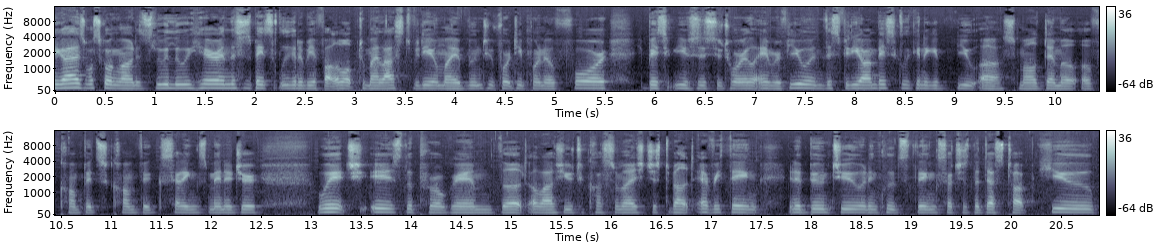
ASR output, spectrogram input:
Hey guys, what's going on? It's Louie Louie here, and this is basically going to be a follow-up to my last video, my Ubuntu 14.04 basic uses tutorial and review. In this video, I'm basically going to give you a small demo of Compiz Config Settings Manager, which is the program that allows you to customize just about everything in Ubuntu and includes things such as the desktop cube,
